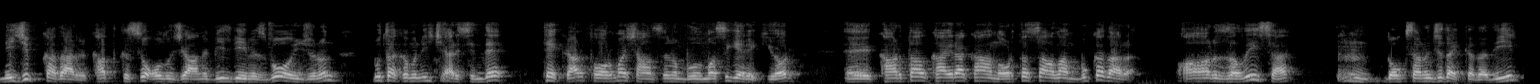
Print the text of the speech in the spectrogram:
Necip kadar katkısı olacağını bildiğimiz bu oyuncunun bu takımın içerisinde tekrar forma şansının bulması gerekiyor. E, Kartal Kayrakan orta sahalan bu kadar arızalıysa 90. dakikada değil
